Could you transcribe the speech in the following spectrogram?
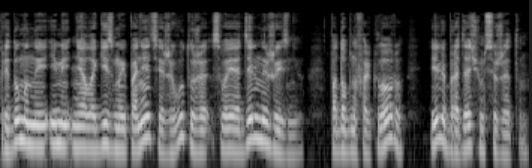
Придуманные ими неологизмы и понятия живут уже своей отдельной жизнью, подобно фольклору или бродячим сюжетам.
